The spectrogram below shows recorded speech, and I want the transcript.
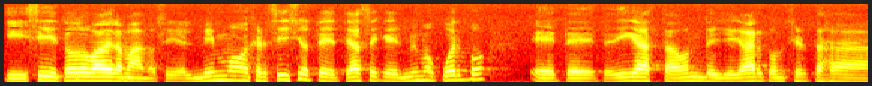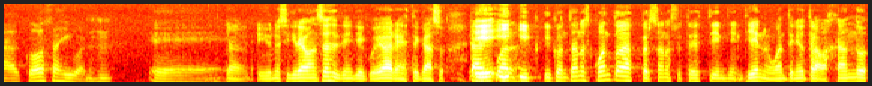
Y sí, todo va de la mano. Sí. El mismo ejercicio te, te hace que el mismo cuerpo eh, te, te diga hasta dónde llegar con ciertas ah, cosas y bueno. ujú, eh, claro. Y uno si quiere avanzar se tiene que cuidar en este caso. Eh, y, y, y contanos cuántas personas ustedes tien- tienen o han tenido trabajando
